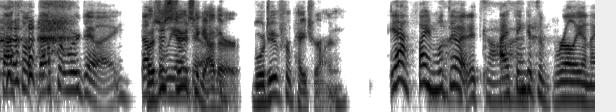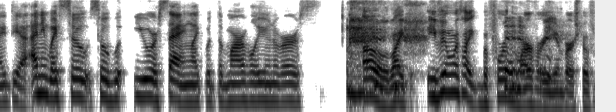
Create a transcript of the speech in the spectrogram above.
that's what that's what we're doing. That's Let's what just we do are it doing. together. We'll do it for Patreon. Yeah, fine, we'll do it. It's I think it's a brilliant idea. Anyway, so so you were saying like with the Marvel universe. Oh, like even with like before the Marvel universe, bef-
